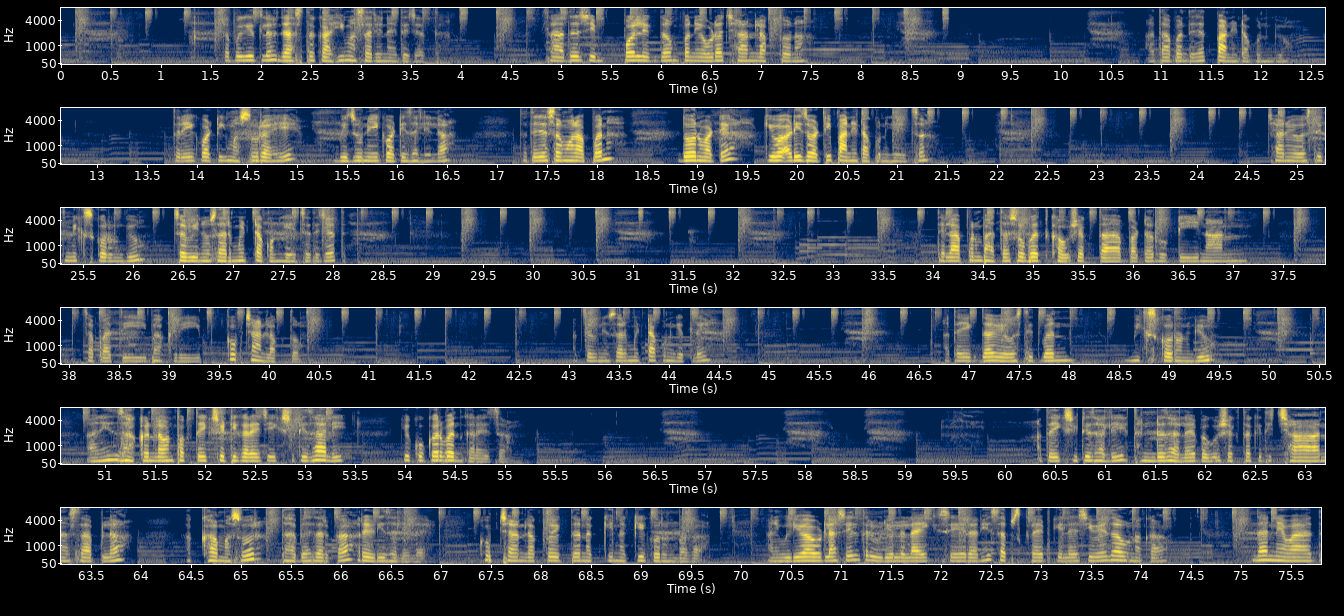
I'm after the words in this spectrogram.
तर बघितलं जास्त काही मसाले नाही त्याच्यात. साधं सिंपल एकदम पण एवढा छान लागतो ना. आता आपण त्याच्यात पाणी टाकून घेऊ. तर एक वाटी मसूर आहे. भिजून एक वाटी झालेला. तर त्याच्यासमोर आपण दोन वाट्या किंवा अडीच वाटी पाणी टाकून घ्यायचं. छान व्यवस्थित मिक्स करून घेऊ. चवीनुसार मीठ टाकून घ्यायचं त्याच्यात. त्याला आपण भातासोबत खाऊ शकता. बटर रोटी नान चपाती भाकरी. खूप छान लागतो. चवीनुसार मीठ टाकून घेतले आता एकदा व्यवस्थित बंद मिक्स करून घेऊ. आणि झाकण लावून फक्त एक शिटी करायची एक शिटी झाली की कुकर बंद करायचा. आता एक शिटी झाली थंड झाला आहे बघू शकता किती छान असा आपला अख्खा मसूर धाब्यासारखा रेडी झालेला आहे. खूप छान लागतो एकदा नक्की नक्की करून बघा. आणि व्हिडिओ आवडला असेल तर व्हिडिओला लाईक शेअर आणि सबस्क्राईब केल्याशिवाय जाऊ नका. धन्यवाद.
